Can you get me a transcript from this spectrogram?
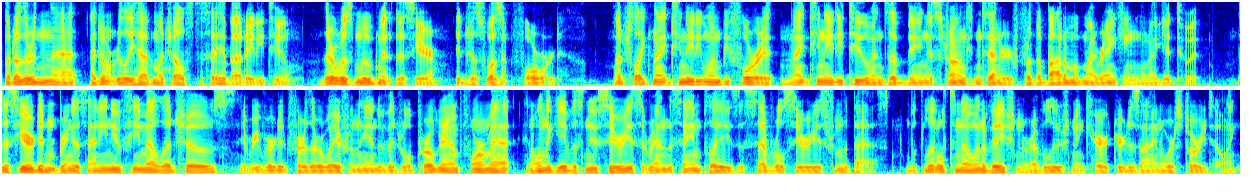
But other than that, I don't really have much else to say about 82. There was movement this year, it just wasn't forward. Much like 1981 before it, 1982 ends up being a strong contender for the bottom of my ranking when I get to it. This year didn't bring us any new female led shows, it reverted further away from the individual program format, and only gave us new series that ran the same plays as several series from the past, with little to no innovation or evolution in character design or storytelling.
